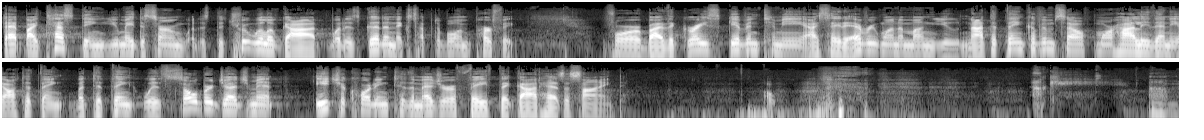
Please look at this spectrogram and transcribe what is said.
that by testing you may discern what is the true will of God, what is good and acceptable and perfect. For by the grace given to me, I say to everyone among you, not to think of himself more highly than he ought to think, but to think with sober judgment, each according to the measure of faith that God has assigned. Oh. okay. Um.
